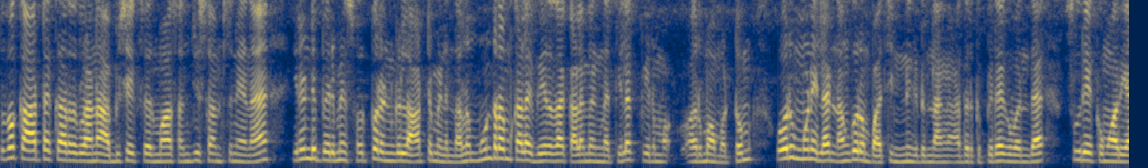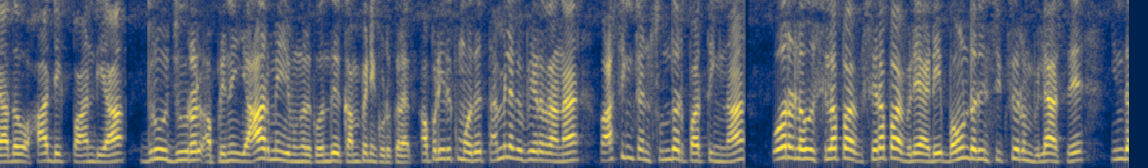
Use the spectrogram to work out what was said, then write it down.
துவக்க ஆட்டக்காரர்களான அபிஷேக் சர்மா சஞ்சு சாம்சன் என இரண்டு பேருமே சொற்ப ரன்கள் ஆட்டம் இழந்தாலும் மூன்றாம் கால வீரராக களமிறங்கின திலக் வர்மா மட்டும் ஒரு முனையில் நங்கூரம் பாய்ச்சி நின்றுக்கிட்டு இருந்தாங்க. அதற்கு பிறகு வந்த சூரியகுமார் யாதவ் ஹார்டிக் பாண்டியா த்ருவ் ஜூரல் அப்படின்னு யாருமே இவங்களுக்கு வந்து கம்பெனி கொடுக்கல. அப்படி இருக்கும்போது தமிழக வீரரான வாஷிங்டன் சுந்தர் பார்த்தீங்கன்னா ஓரளவு சிறப்பாக சிறப்பாக விளையாடி பவுண்டரியும் சிக்ஸரும் விளாசு இந்த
